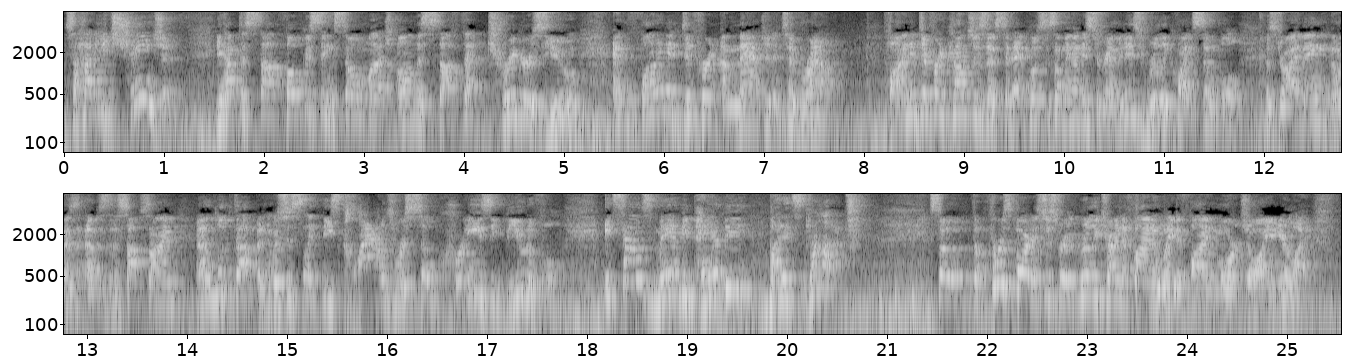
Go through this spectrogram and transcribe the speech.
So how do you change it? You have to stop focusing so much on the stuff that triggers you and find a different imaginative realm. Find a different consciousness. Today I posted something on Instagram. It is really quite simple. I was driving, and I was, I was at the stop sign, and I looked up, and it was just like these clouds were so crazy beautiful. It sounds mamby-pamby, but it's not. So the first part is just really trying to find a way to find more joy in your life.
